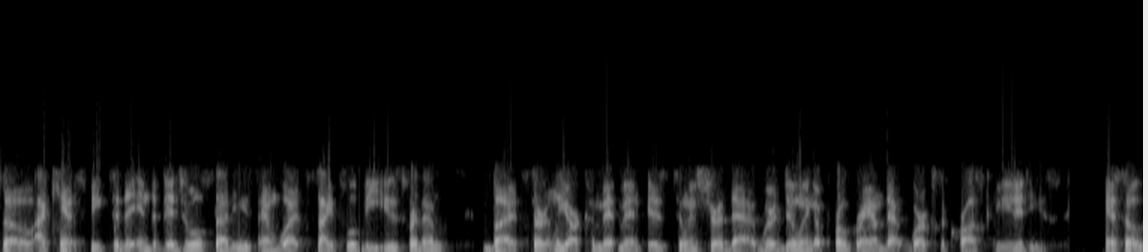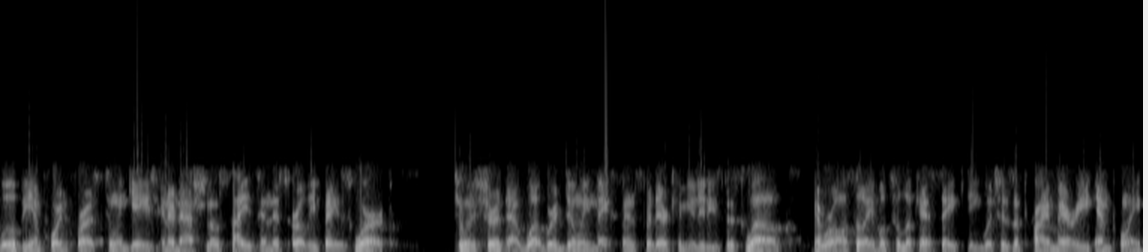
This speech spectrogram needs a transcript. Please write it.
so I can't speak to the individual studies and what sites will be used for them, but certainly our commitment is to ensure that we're doing a program that works across communities. And so it will be important for us to engage international sites in this early phase work to ensure that what we're doing makes sense for their communities as well. And we're also able to look at safety, which is a primary endpoint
